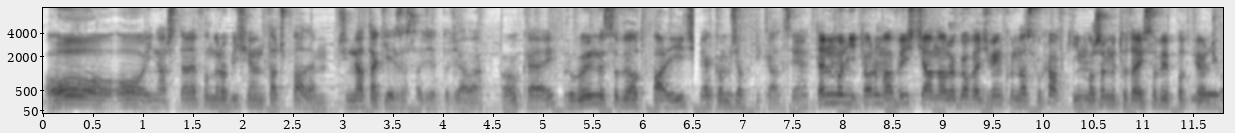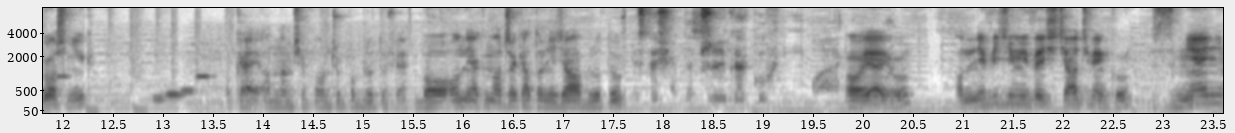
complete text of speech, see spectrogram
O, o, i nasz telefon robi się touchpadem. Czyli na takiej zasadzie to działa. Okej. Próbujmy sobie odpalić jakąś aplikację. Ten monitor ma wyjście analogowe dźwięku na słuchawki. Możemy tutaj sobie podpiąć głośnik. Okej, on nam się połączył po Bluetoothie. Bo on jak ma jacka to nie działa Bluetooth. Jesteś przy kuchni. Ojeju. On nie widzi mi wyjścia dźwięku. Zmień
